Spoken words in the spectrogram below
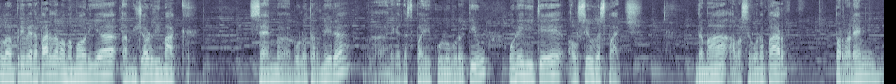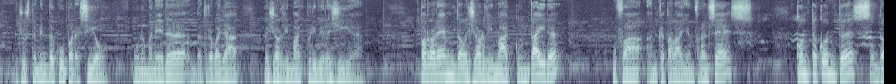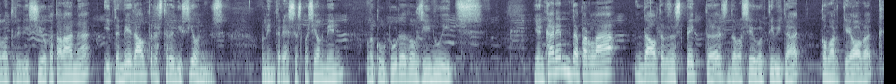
la primera part de la memòria amb Jordi Mac. Sem a Ternera, en aquest espai col·laboratiu, on ell hi té el seu despatx. Demà, a la segona part, parlarem justament de cooperació, una manera de treballar que Jordi Mac privilegia. Parlarem del Jordi Mac contaire, ho fa en català i en francès, conta contes de la tradició catalana i també d'altres tradicions. Li interessa especialment la cultura dels inuits. I encara hem de parlar d'altres aspectes de la seva activitat com a arqueòleg,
